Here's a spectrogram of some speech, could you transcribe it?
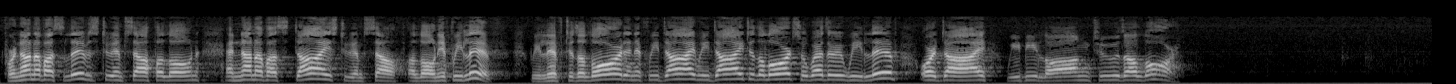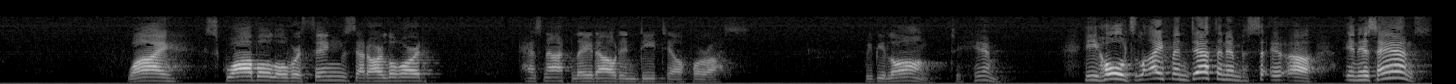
For none of us lives to himself alone, and none of us dies to himself alone. If we live, we live to the Lord, and if we die, we die to the Lord. So whether we live or die, we belong to the Lord. Why squabble over things that our Lord has not laid out in detail for us? We belong to Him. He holds life and death in, him, uh, in His hands.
